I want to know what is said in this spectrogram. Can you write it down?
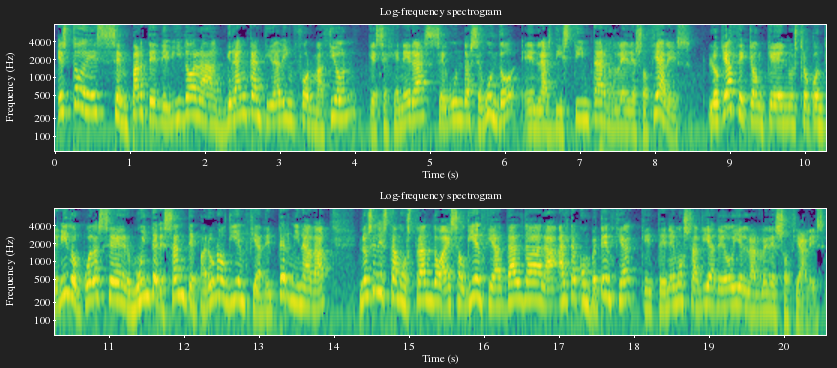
esto es en parte debido a la gran cantidad de información que se genera segundo a segundo en las distintas redes sociales. Lo que hace que aunque nuestro contenido pueda ser muy interesante para una audiencia determinada, no se le está mostrando a esa audiencia dada la alta competencia que tenemos a día de hoy en las redes sociales.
